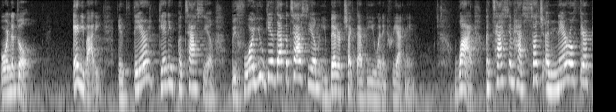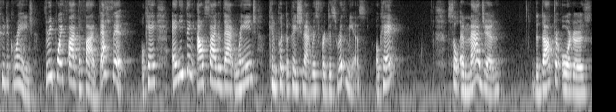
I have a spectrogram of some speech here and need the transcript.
or an adult, anybody, if they're getting potassium, before you give that potassium, you better check that BUN and creatinine. Why? Potassium has such a narrow therapeutic range, 3.5 to 5. That's it. Okay? Anything outside of that range can put the patient at risk for dysrhythmias. Okay? So imagine the doctor orders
